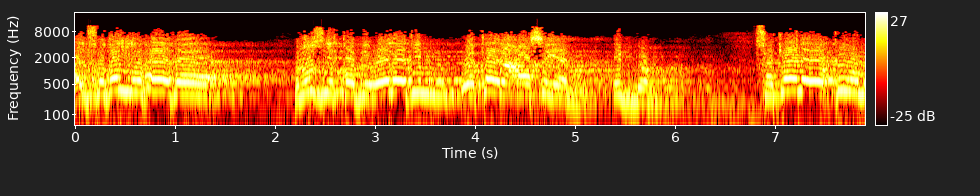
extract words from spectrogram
الفضيل هذا رزق بولد وكان عاصيا ابنه. فكان يقول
